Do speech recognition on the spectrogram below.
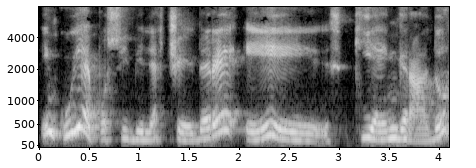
in cui è possibile accedere e chi è in grado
